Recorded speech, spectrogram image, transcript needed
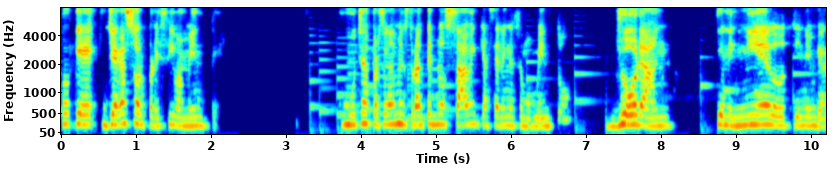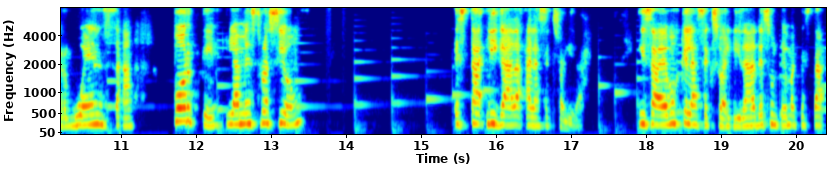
porque llega sorpresivamente. Muchas personas menstruantes no saben qué hacer en ese momento, lloran, tienen miedo, tienen vergüenza, porque la menstruación está ligada a la sexualidad. Y sabemos que la sexualidad es un tema que está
